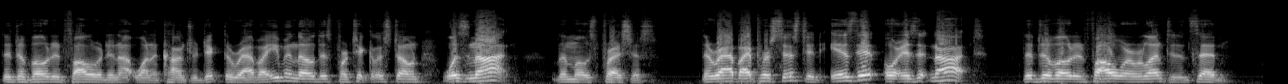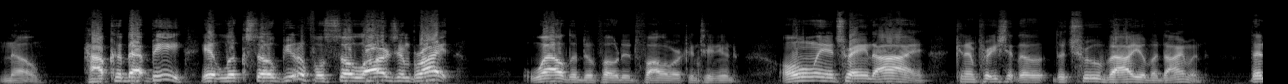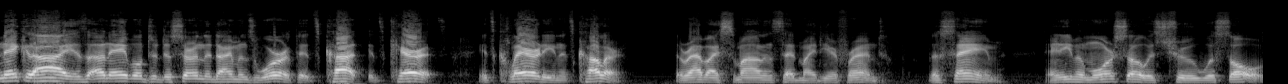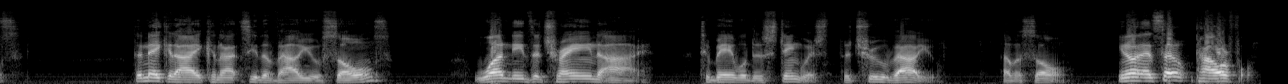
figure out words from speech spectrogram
The devoted follower did not want to contradict the rabbi, even though this particular stone was not the most precious. The rabbi persisted, Is it or is it not? The devoted follower relented and said, No. How could that be? It looks so beautiful, so large and bright. Well, the devoted follower continued, only a trained eye can appreciate the, the true value of a diamond. The naked eye is unable to discern the diamond's worth, its cut, its carats, its clarity, and its color. The rabbi smiled and said, My dear friend, the same and even more so is true with souls. The naked eye cannot see the value of souls. One needs a trained eye to be able to distinguish the true value of a soul. You know, that's so powerful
